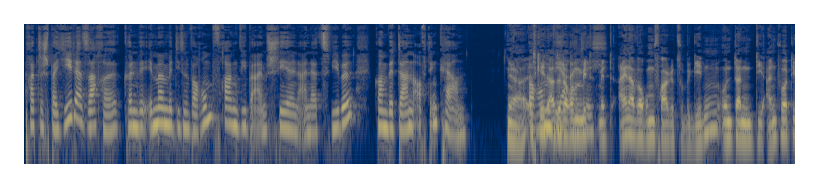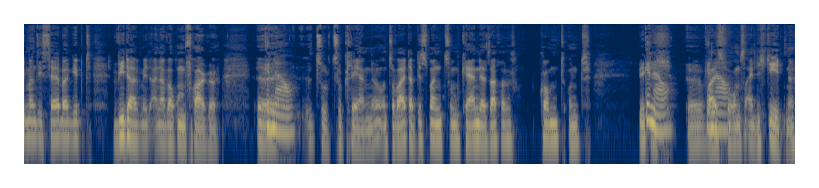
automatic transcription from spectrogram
praktisch bei jeder Sache können wir immer mit diesen Warum-Fragen wie bei einem Schälen einer Zwiebel, kommen wir dann auf den Kern. Ja, Warum es geht also darum, mit, mit einer Warum-Frage zu beginnen und dann die Antwort, die man sich selber gibt, wieder mit einer Warum-Frage äh, genau. zu, zu klären ne? und so weiter, bis man zum Kern der Sache kommt und wirklich genau. äh, weiß, genau. worum es eigentlich geht. Ne?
